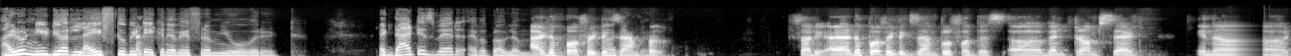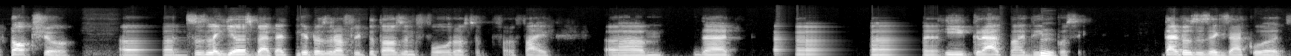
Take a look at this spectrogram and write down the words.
I don't need your life to be taken away from you over it. Like, that is where I have a problem. I had a perfect Chandra. example. Sorry, I had a perfect example for this. Uh, when Trump said in a, uh talk show, uh, this was like years back. I think it was roughly 2004 or or five. Um, that uh, uh, he grabbed my the Hmm. pussy. That was his exact words.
